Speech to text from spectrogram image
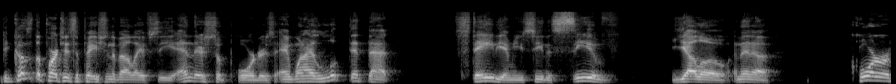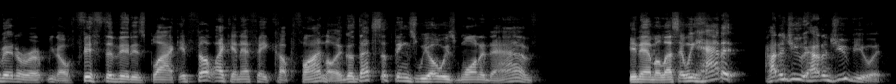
because of the participation of LAFC and their supporters. And when I looked at that stadium, you see the sea of yellow, and then a quarter of it or a you know fifth of it is black. It felt like an FA Cup final. I go, that's the things we always wanted to have in MLS, and we had it. How did you how did you view it?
